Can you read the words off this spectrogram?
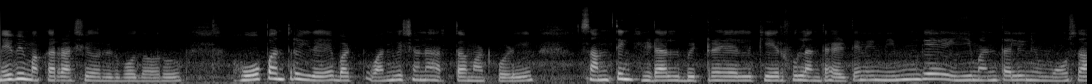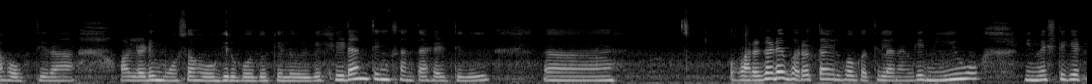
ಮೇ ಬಿ ಮಕರ ರಾಶಿಯವ್ರು ಇರ್ಬೋದು ಅವರು. ಹೋಪ್ ಅಂತೂ ಇದೆ ಬಟ್ ಒಂದು ವಿಷಯನ ಅರ್ಥ ಮಾಡ್ಕೊಳ್ಳಿ. ಸಮಥಿಂಗ್ ಹಿಡಲ್ ಅಲ್ಲಿ ಕೇರ್ಫುಲ್ ಅಂತ ಹೇಳ್ತೀನಿ. ನಿಮಗೆ ಈ ಮಂತಲ್ಲಿ ನೀವು ಮೋಸ ಹೋಗ್ತೀರಾ? ಆಲ್ರೆಡಿ ಮೋಸ ಹೋಗಿರ್ಬೋದು ಕೆಲವರಿಗೆ. ಹಿಡನ್ ಥಿಂಗ್ಸ್ ಅಂತ ಹೇಳ್ತೀವಿ. ಹೊರಗಡೆ ಬರುತ್ತಾ ಇಲ್ವೋ ಗೊತ್ತಿಲ್ಲ. ನನಗೆ ನೀವು ಇನ್ವೆಸ್ಟಿಗೇಟ್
